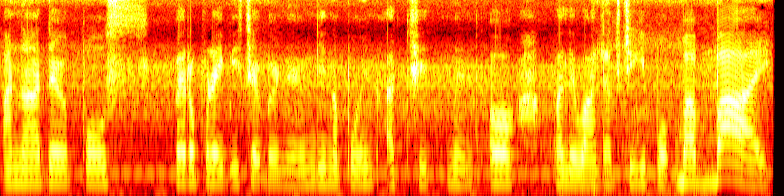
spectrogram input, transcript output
another post. Pero private server na yun. Hindi na po yung achievement o paliwanag. Sige po, bye-bye.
